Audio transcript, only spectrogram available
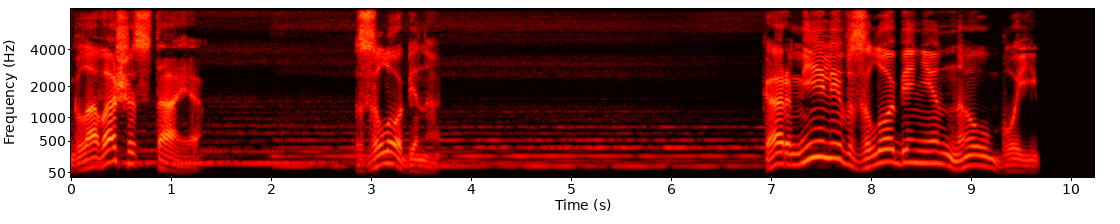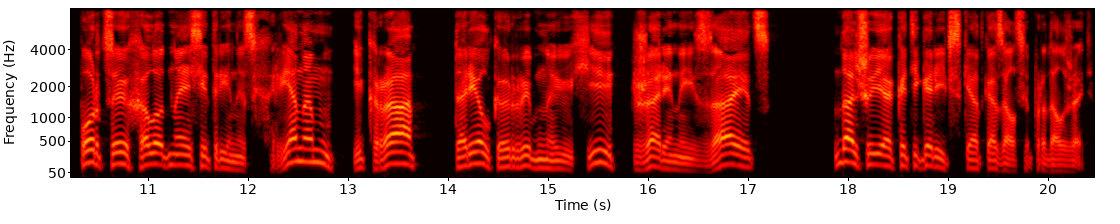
Глава шестая. Злобина. Кормили в Злобине на убой. Порция холодной осетрины с хреном, икра, тарелка рыбной ухи, жареный заяц. Дальше я категорически отказался продолжать.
